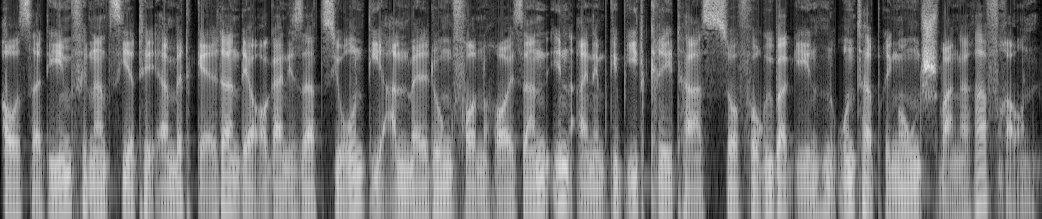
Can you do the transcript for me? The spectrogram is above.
Außerdem finanzierte er mit Geldern der Organisation die Anmeldung von Häusern in einem Gebiet Kretas zur vorübergehenden Unterbringung schwangerer Frauen.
